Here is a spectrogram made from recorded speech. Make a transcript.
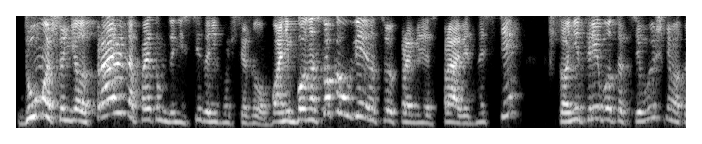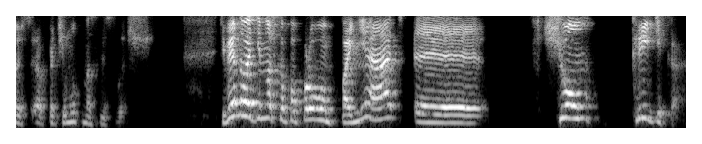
думают, что они делают правильно, поэтому донести до них очень тяжело. Они настолько уверены в своей праведности, что они требуют от Всевышнего, то есть э, почему ты нас не слышишь. Теперь давайте немножко попробуем понять, э, в чем критика,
